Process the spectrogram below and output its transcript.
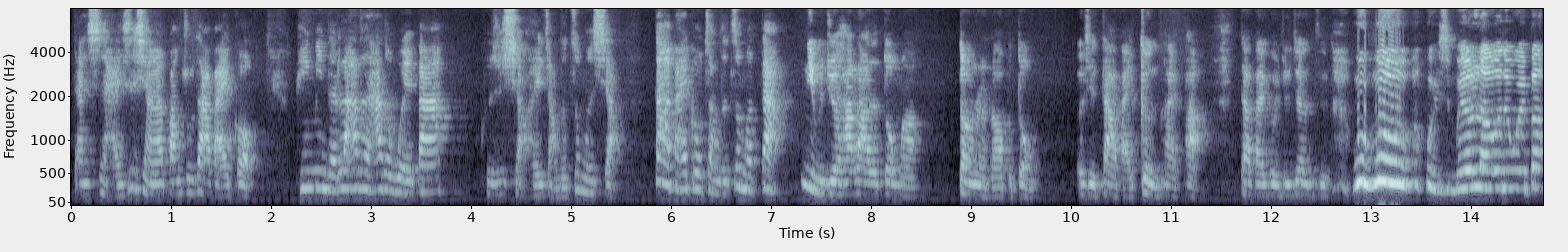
但是还是想要帮助大白狗，拼命的拉着它的尾巴。可是小黑长得这么小，大白狗长得这么大，你们觉得它拉得动吗？当然拉不动。而且大白更害怕，大白狗就这样子，汪汪！为什么要拉我的尾巴？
